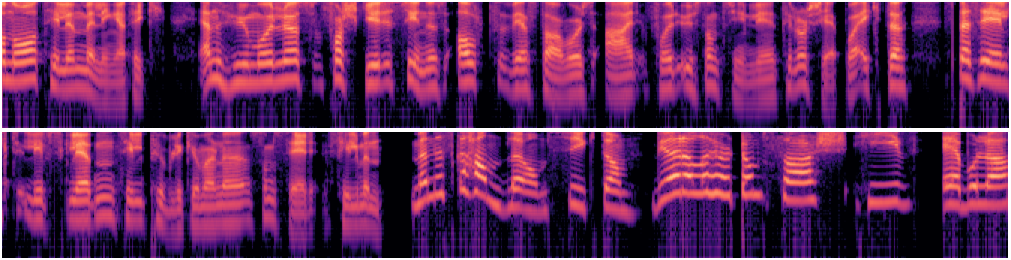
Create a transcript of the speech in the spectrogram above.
Og nå til en melding jeg fikk. En humorløs forsker synes alt ved Star Wars er for usannsynlig til å skje på ekte. Spesielt livsgleden til publikummerne som ser filmen. Men det skal handle om sykdom. Vi har alle hørt om sars, hiv, ebola,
